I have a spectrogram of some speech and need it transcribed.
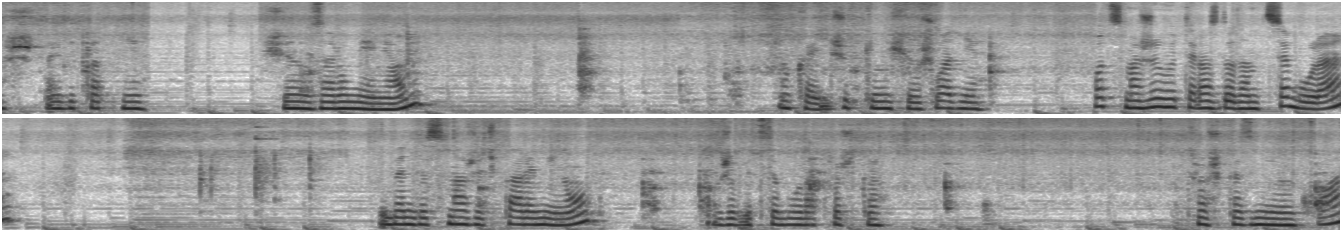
aż delikatnie się zarumienią. Ok, grzybki mi się już ładnie podsmażyły. Teraz dodam cebulę i będę smażyć parę minut, tak żeby cebula troszkę, troszkę zmiękła.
